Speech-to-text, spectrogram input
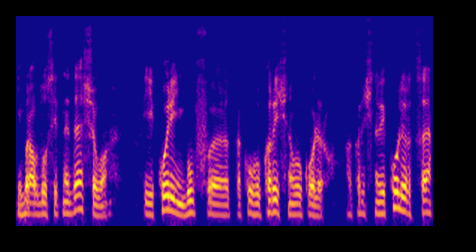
І брав досить недешево. І корінь був е, такого коричневого кольору. А коричневий колір це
